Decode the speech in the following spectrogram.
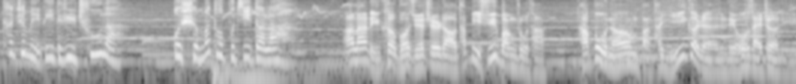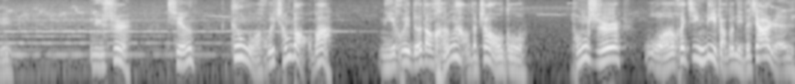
看着美丽的日出了。我什么都不记得了。阿拉里克伯爵知道他必须帮助他，他不能把他一个人留在这里。女士，请跟我回城堡吧，你会得到很好的照顾，同时我会尽力找到你的家人。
